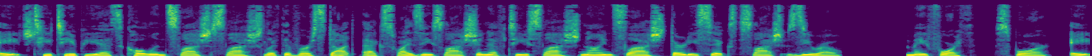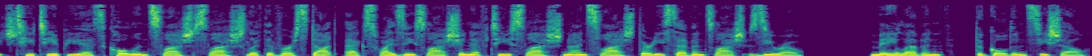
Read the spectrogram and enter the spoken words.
https colon slash slash lithoverse.xyz slash nft slash 9 slash 36 slash 0. May 4th, Spore, https colon slash slash lithoverse.xyz slash nft slash 9 slash 37 slash 0. May 11th, The Golden Seashell,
